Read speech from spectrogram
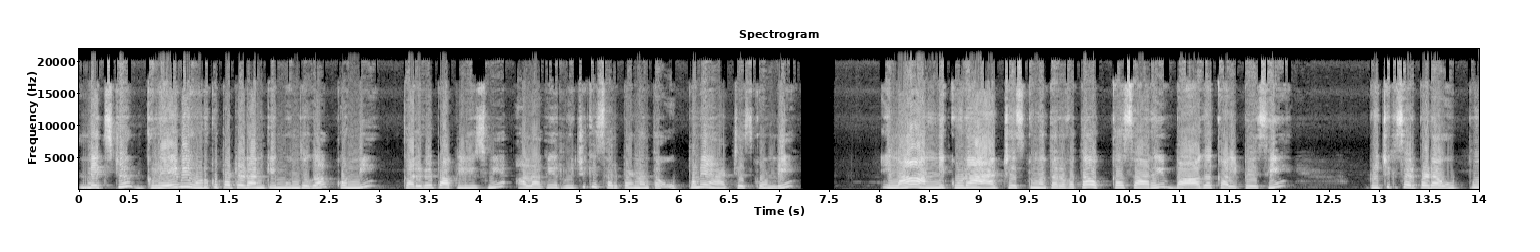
నెక్స్ట్ గ్రేవీ ఉడుకుపెట్టడానికి ముందుగా కొన్ని కరివేపాకు లీవ్స్ని అలాగే రుచికి సరిపడినంత ఉప్పుని యాడ్ చేసుకోండి. ఇలా అన్ని కూడా యాడ్ చేసుకున్న తర్వాత ఒక్కసారి బాగా కలిపేసి రుచికి సరిపడా ఉప్పు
